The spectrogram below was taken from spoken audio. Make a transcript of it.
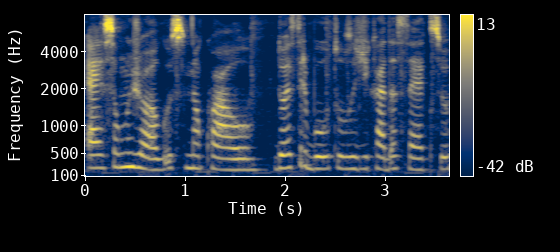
é, são jogos no qual dois tributos de cada sexo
